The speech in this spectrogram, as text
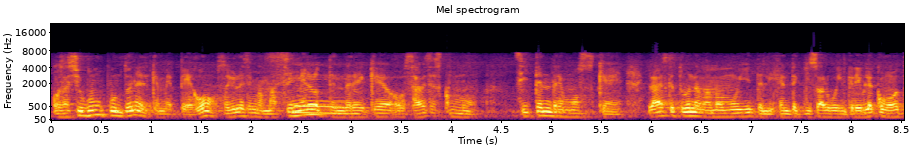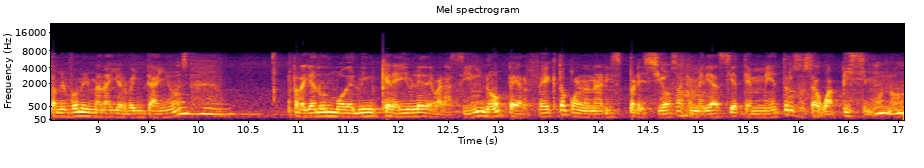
o sea, sí hubo un punto en el que me pegó. O sea, yo le decía, mamá, sí, me lo tendré que, o sabes, es como, sí tendremos que. La vez que tuve una mamá muy inteligente que hizo algo increíble, como también fue mi manager 20 años, traían un modelo increíble de Brasil, ¿no? Perfecto, con la nariz preciosa, que medía 7 metros, o sea, guapísimo, ¿no?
